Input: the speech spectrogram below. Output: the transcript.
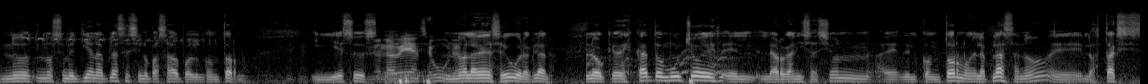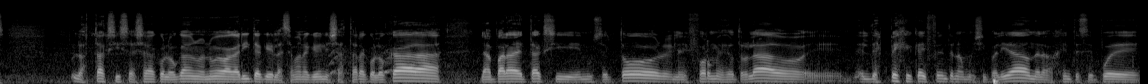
no, se metía en la plaza si no pasaba por el contorno. Y eso es... No la veían segura. No la veían segura, claro. Lo que descato mucho es la organización eh, del contorno de la plaza, ¿no? Eh, los taxis los taxis allá colocados en una nueva garita que la semana que viene ya estará colocada, la parada de taxi en un sector, el informe de otro lado, eh, el despeje que hay frente a la municipalidad donde la gente se puede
